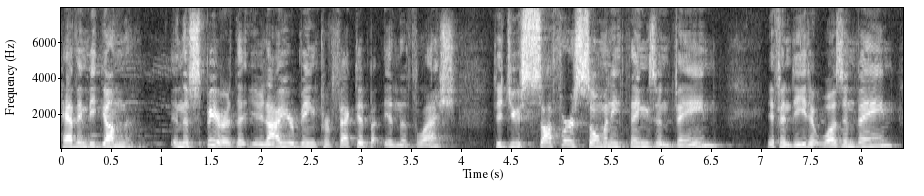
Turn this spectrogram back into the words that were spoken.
having begun in the spirit, that you, now you're being perfected in the flesh? Did you suffer so many things in vain, if indeed it was in vain?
